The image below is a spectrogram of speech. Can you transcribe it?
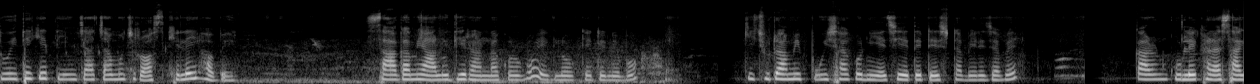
দুই থেকে তিন চা চামচ রস খেলেই হবে। শাক আমি আলু দিয়ে রান্না করব, এগুলো কেটে নেব। কিছুটা আমি পুঁই শাকও নিয়েছি, এতে টেস্টটা বেড়ে যাবে। কারণ কুলেখাড়া শাক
